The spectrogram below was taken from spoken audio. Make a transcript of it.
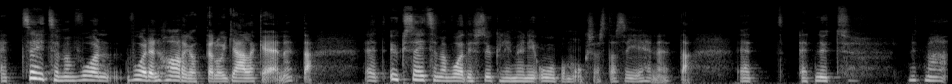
että seitsemän vuoden, harjoittelun jälkeen, että, että yksi seitsemänvuotissykli meni uupumuksesta siihen, että, että, että nyt, nyt mä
